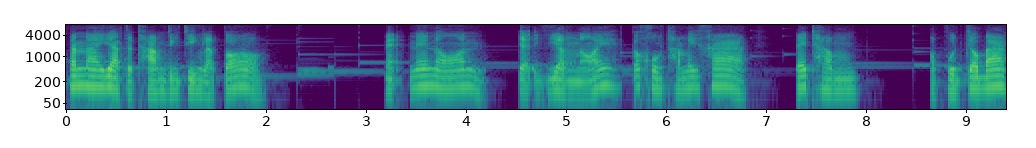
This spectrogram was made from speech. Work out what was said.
ถ้านายอยากจะทำจริง ๆ แล้วก็ แน่แน่นอน อย่าอย่างน้อยก็คงทำให้ข้าได้ทำขอบคุณเจ้าบ้าง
